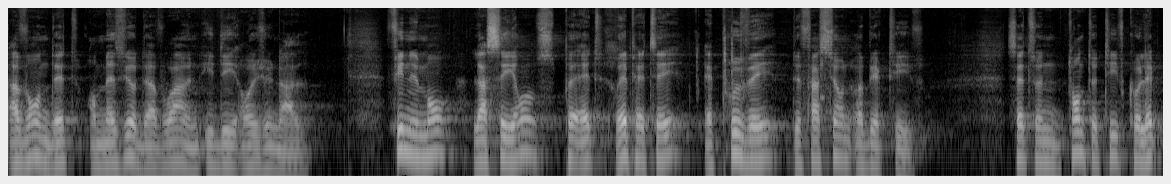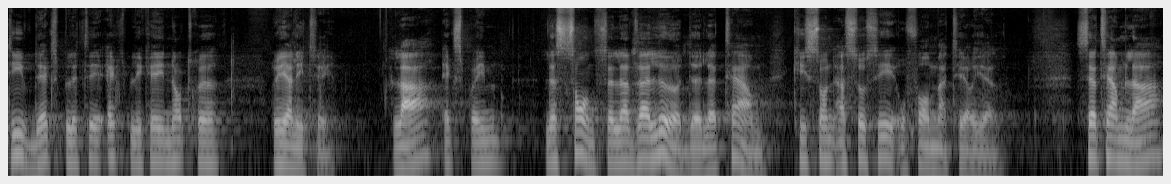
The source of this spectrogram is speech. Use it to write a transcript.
avant d'être en mesure d'avoir une idée originale. Finalement, la science peut être répétée et prouvée de façon objective. C'est une tentative collective d'expliquer notre réalité. L'art exprime le sens et la valeur de termes qui sont associés aux formes matérielles. Ces termes-là,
